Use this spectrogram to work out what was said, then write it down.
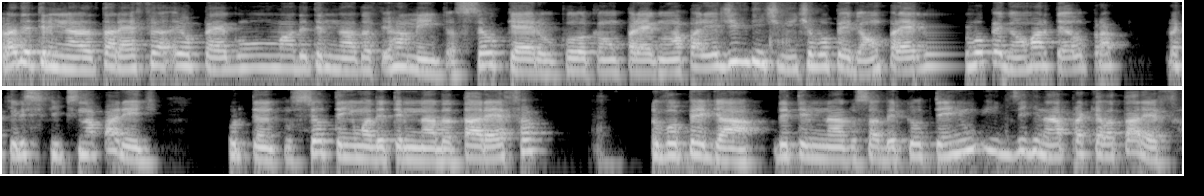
Para determinada tarefa, eu pego uma determinada ferramenta. Se eu quero colocar um prego na parede, evidentemente eu vou pegar um prego, e vou pegar um martelo para que ele se fixe na parede. Portanto, se eu tenho uma determinada tarefa, eu vou pegar determinado saber que eu tenho e designar para aquela tarefa.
